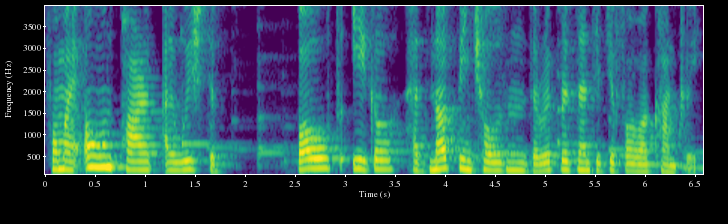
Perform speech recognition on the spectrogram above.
For my own part, I wish the bald eagle had not been chosen the representative of our country.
